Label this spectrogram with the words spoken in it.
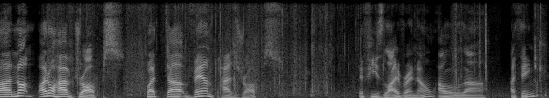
Uh, not, I don't have drops, but, uh, Vamp has drops. If he's live right now, I'll, uh, I think.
